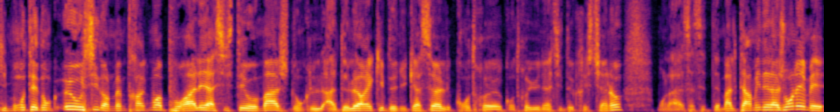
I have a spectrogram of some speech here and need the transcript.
qui montaient donc eux aussi dans le même train que moi pour aller assister au match donc de leur équipe de Newcastle contre contre United de Cristiano. Bon là ça s'était mal terminé la journée mais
